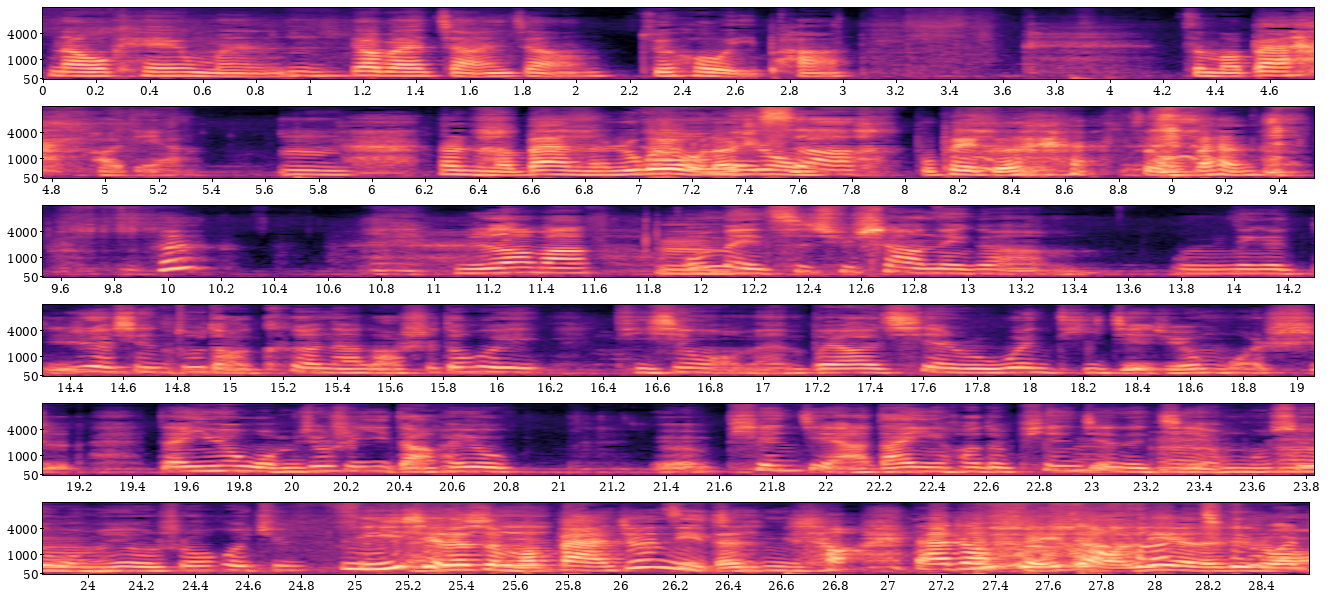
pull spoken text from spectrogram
那 OK，我们嗯要不要讲一讲最后一趴？怎么办？好的呀，嗯。那怎么办呢？如果有了这种 不配得感，怎么办呢？你知道吗？嗯我每次去上那个嗯那个热线督导课呢，老师都会提醒我们不要陷入问题解决模式。但因为我们就是一档很有呃偏见啊，打引号的偏见的节目，所以我们有时候会去。嗯你写的怎么？办？就是你的，你知道，大家知道肥脚 列的这种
